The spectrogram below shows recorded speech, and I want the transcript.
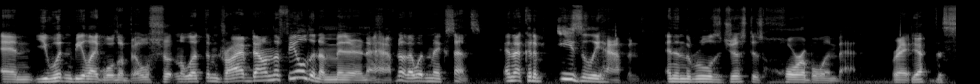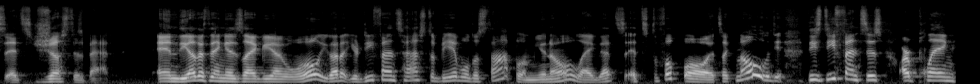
and you wouldn't be like, well, the Bills shouldn't have let them drive down the field in a minute and a half. No, that wouldn't make sense, and that could have easily happened. And then the rule is just as horrible and bad right? Yeah. This, it's just as bad. And the other thing is like, you know, well, you got to your defense has to be able to stop them. You know, like that's it's the football. It's like no, th- these defenses are playing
